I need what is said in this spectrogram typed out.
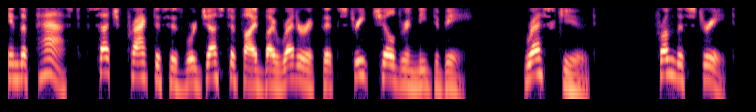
In the past, such practices were justified by rhetoric that street children need to be rescued from the street.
